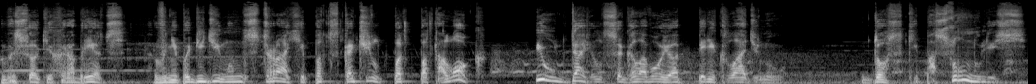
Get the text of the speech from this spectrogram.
Высокий храбрец в непобедимом страхе подскочил под потолок и ударился головой об перекладину. Доски посунулись,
